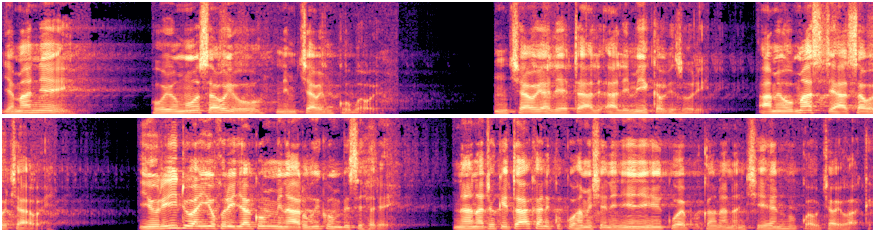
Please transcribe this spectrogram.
Jamani huyu Musa huyu ni mchawi mkubwa huyu mchawi aliyealimika vizuri. Ameumasti hasa uchawi. Yuridu an yukhrijakum min ardikum bisihri. Na anachokitaka ni kukuhamisheni nyinyi kuepukana na nchi yenu kwa uchawi wake.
